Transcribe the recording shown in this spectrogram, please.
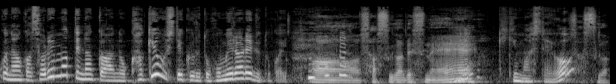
国なんかそれ持ってなんかあの賭けをしてくると褒められるとか言って、ああさすがですね。ね、聞きましたよ。さすが。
